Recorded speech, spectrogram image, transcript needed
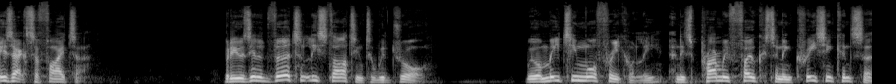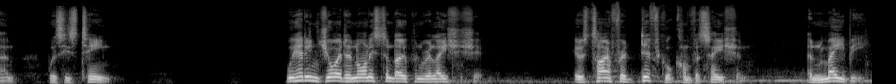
Isaac's a fighter, but he was inadvertently starting to withdraw. We were meeting more frequently, and his primary focus and increasing concern was his team. We had enjoyed an honest and open relationship. It was time for a difficult conversation, and maybe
